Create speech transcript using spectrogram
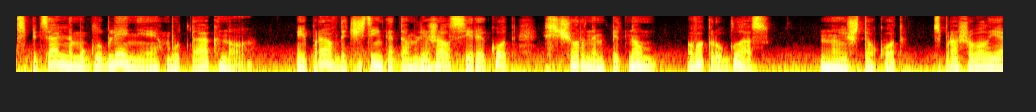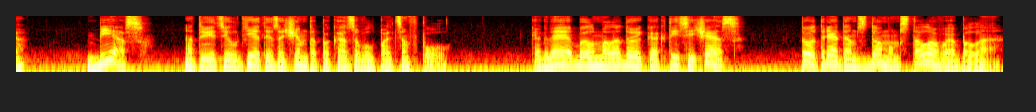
в специальном углублении, будто окно. И правда, частенько там лежал серый кот с черным пятном вокруг глаз. «Ну и что, кот?» – спрашивал я. «Бес!» – ответил дед и зачем-то показывал пальцем в пол. «Когда я был молодой, как ты сейчас, тут рядом с домом столовая была.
